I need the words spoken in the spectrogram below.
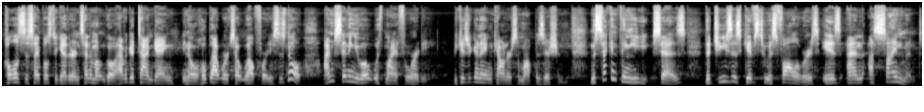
call his disciples together and send them out and go, have a good time, gang. You know, hope that works out well for you. He says, no, I'm sending you out with my authority because you're going to encounter some opposition. And the second thing he says that Jesus gives to his followers is an assignment,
